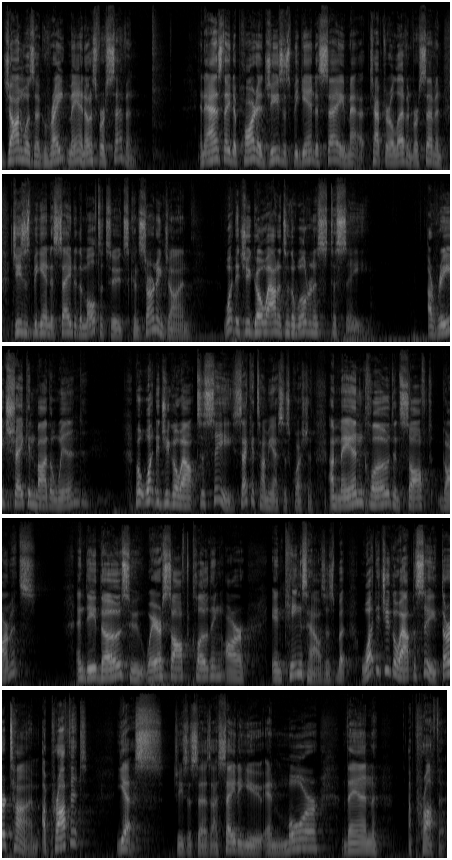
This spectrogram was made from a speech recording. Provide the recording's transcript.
John was a great man. Notice verse 7. And as they departed, Jesus began to say, chapter 11, verse 7, Jesus began to say to the multitudes concerning John, What did you go out into the wilderness to see? A reed shaken by the wind? But what did you go out to see? Second time he asked this question. A man clothed in soft garments? Indeed, those who wear soft clothing are in king's houses. But what did you go out to see? Third time. A prophet? Yes, Jesus says, I say to you, and more than a prophet.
